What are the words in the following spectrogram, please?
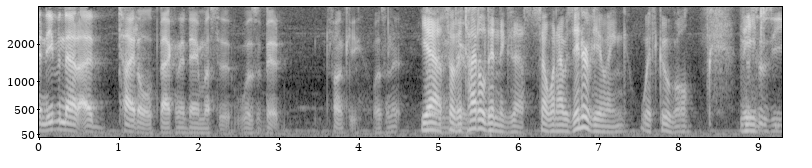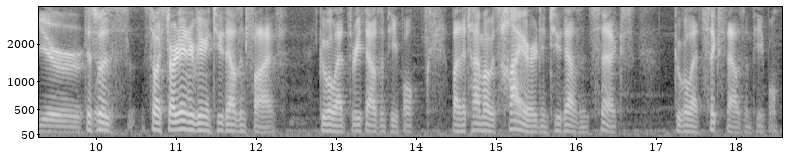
And even that uh, title back in the day must have was a bit funky, wasn't it? Yeah, And so the title didn't exist. So, when I was interviewing with Google, the, This was a year. this was so I started interviewing in 2005. Google had 3,000 people. By the time I was hired in 2006, Google had 6,000 people.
